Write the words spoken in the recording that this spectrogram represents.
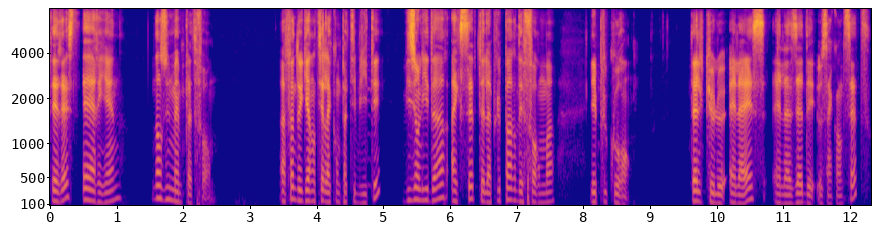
terrestres et aériennes dans une même plateforme. Afin de garantir la compatibilité, Vision LiDAR accepte la plupart des formats les plus courants, tels que le LAS, LAZ et E57,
